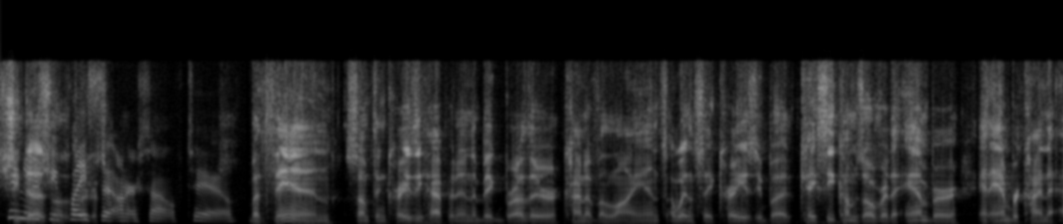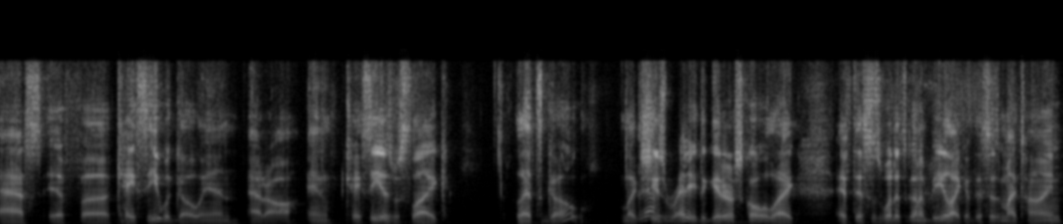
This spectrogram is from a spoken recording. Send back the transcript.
She, She knew does she placed it on herself too. But then something crazy happened in the Big Brother kind of alliance. I wouldn't say crazy, but KC comes over to Amber, and Amber kind of asks if uh, KC would go in at all, and KC is just like, "Let's go." Like Yeah. she's ready to get her skull. Like if this is what it's gonna be, like if this is my time,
